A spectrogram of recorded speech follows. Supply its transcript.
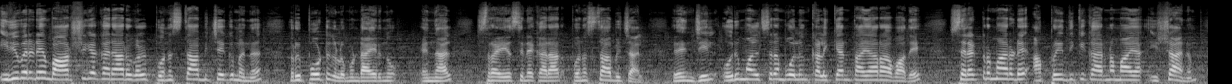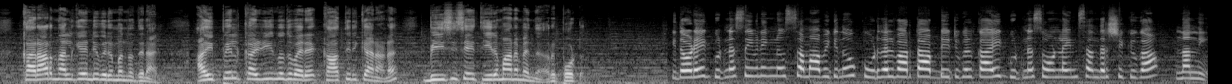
ഇരുവരുടെയും വാർഷിക കരാറുകൾ പുനഃസ്ഥാപിച്ചേക്കുമെന്ന് റിപ്പോർട്ടുകളും ഉണ്ടായിരുന്നു. എന്നാൽ ശ്രേയസിന്റെ കരാർ പുനഃസ്ഥാപിച്ചാൽ രഞ്ജിയിൽ ഒരു മത്സരം പോലും കളിക്കാൻ തയ്യാറാവാതെ സെലക്ടർമാരുടെ അപ്രീതിക്ക് കാരണമായ ഇഷാനും കരാർ നൽകേണ്ടി വരുമെന്നതിനാൽ ഐ പി എൽ കഴിയുന്നതുവരെ കാത്തിരിക്കാനാണ് ബി സി സി ഐ തീരുമാനമെന്ന് റിപ്പോർട്ട്. ഇതോടെ ഗുഡ്നസ് ഈവനിംഗ് ന്യൂസ് സമാപിക്കുന്നു. കൂടുതൽ വാർത്താ അപ്ഡേറ്റുകൾക്കായി ഗുഡ്നസ് ഓൺലൈൻ സന്ദർശിക്കുക. നന്ദി.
